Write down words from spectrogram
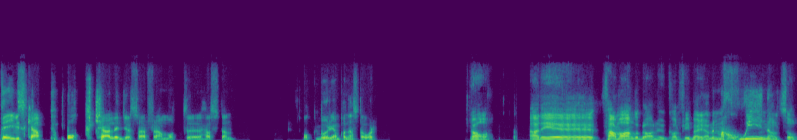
Davis Cup och Challengers här framåt eh, hösten och början på nästa år. Ja, ja det är... Fan vad han går bra nu, Karl Friberg. Han är maskin alltså.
